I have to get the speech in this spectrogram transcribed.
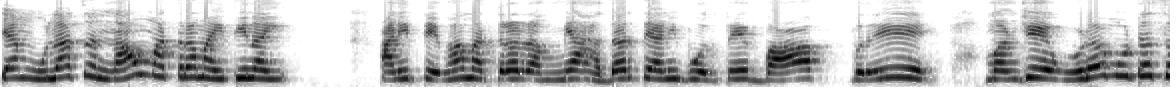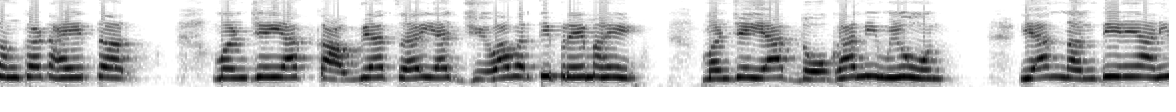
त्या मुलाचं नाव मात्र माहिती नाही. आणि तेव्हा मात्र रम्या हादरते आणि बोलते बाप रे म्हणजे एवढं मोठं संकट आहे तर. म्हणजे या काव्याचं या जीवावरती प्रेम आहे. म्हणजे या दोघांनी मिळून या नंदिनी आणि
